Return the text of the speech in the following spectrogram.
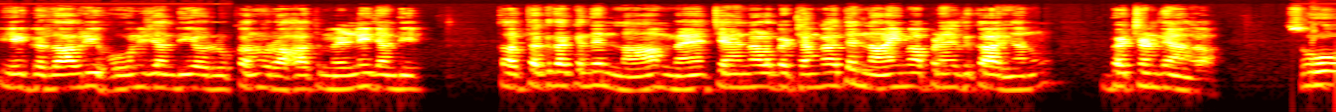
ਇਹ ਗਿਰਦਾਵਰੀ ਹੋ ਨਹੀਂ ਜਾਂਦੀ ਔਰ ਲੋਕਾਂ ਨੂੰ ਰਾਹਤ ਮਿਲ ਨਹੀਂ ਜਾਂਦੀ ਤਦ ਤੱਕ ਤਾਂ ਕਹਿੰਦੇ ਨਾ ਮੈਂ ਚੈਨ ਨਾਲ ਬੈਠਾਂਗਾ ਤੇ ਨਾ ਹੀ ਮੈਂ ਆਪਣੇ ਅਧਿਕਾਰੀਆਂ ਨੂੰ ਬੈਠਣ ਦਿਆਂਗਾ। ਸੋ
